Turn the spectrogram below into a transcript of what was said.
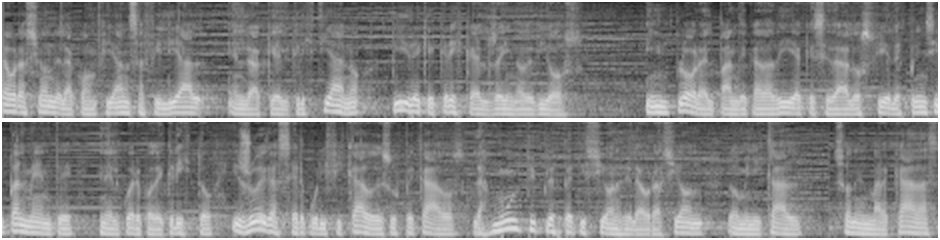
La oración de la confianza filial en la que el cristiano pide que crezca el reino de Dios, implora el pan de cada día que se da a los fieles principalmente en el cuerpo de Cristo y ruega ser purificado de sus pecados. Las múltiples peticiones de la oración dominical son enmarcadas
